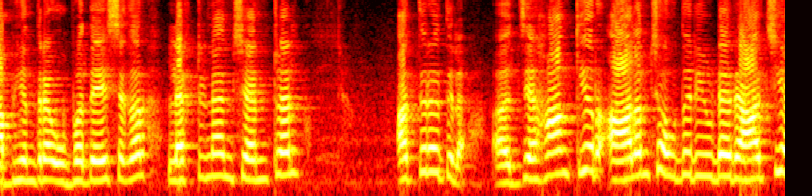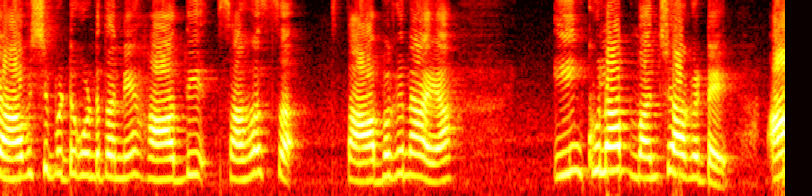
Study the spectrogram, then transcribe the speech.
ആഭ്യന്തര ഉപദേശകർ ലഫ്റ്റനന്റ് ജനറൽ അത്തരത്തിൽ ജഹാംഗീർ ആലം ചൗധരിയുടെ രാജി ആവശ്യപ്പെട്ടുകൊണ്ട് തന്നെ ഹാദി സഹ സ്ഥാപകനായ ഇൻകുലാബ് മഞ്ചാകട്ടെ ആ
